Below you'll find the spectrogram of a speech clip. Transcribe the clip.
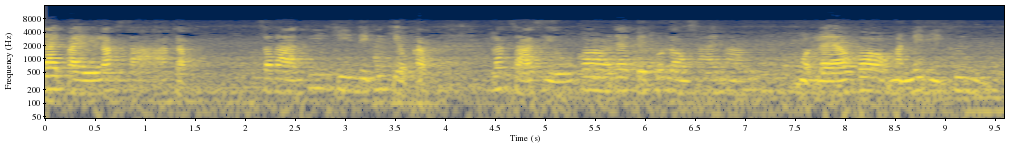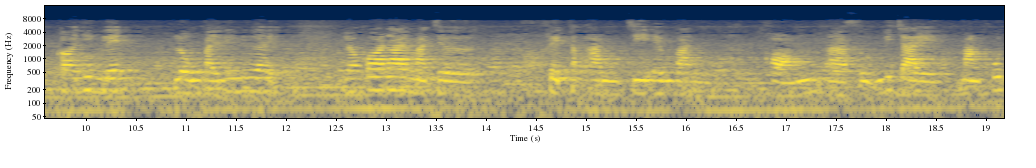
ได้ไปรักษากับสถานที่คลินิกที่เกี่ยวกับ รักษาสิวก็ได้ไปทดลองใช้มา หมดแล้วก็มันไม่ดีขึ้น ก็ยิ่งเล็กลงไปเรื่อยๆ แล้วก็ได้มาเจอผลิตภัณฑ์ GM1 ของอศูนย์วิจัยมังคุด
